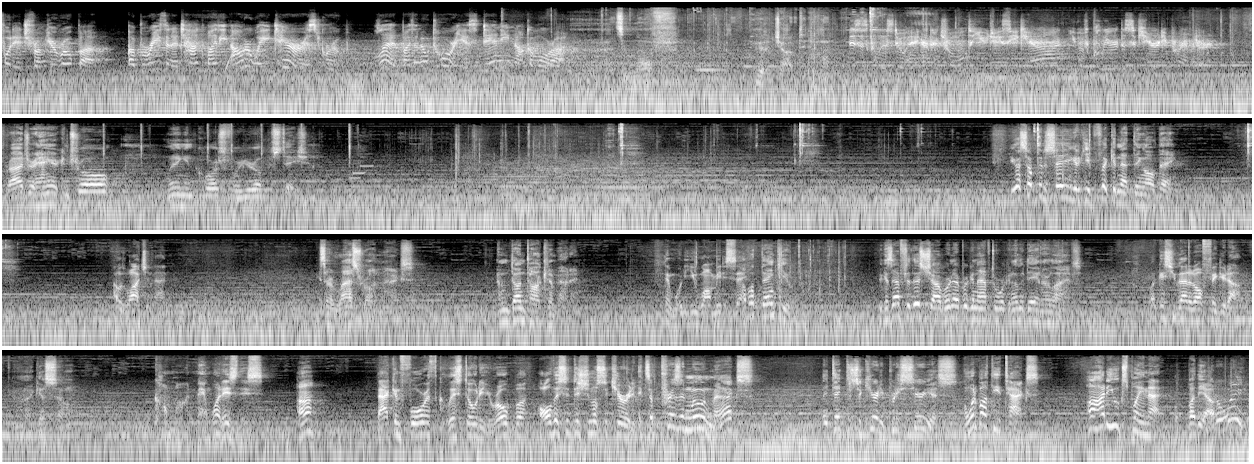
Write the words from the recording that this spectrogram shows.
footage from Europa. A brazen attack by the Outer Way terrorist group, led by the notorious Dani Nakamura. That's enough. You got a job to do. This is Callisto Hangar Control to UJC Charon. You have cleared the security perimeter. Roger, hangar control. Laying in course for Europa Station. Got something to say? You're gonna keep flicking that thing all day. I was watching that. It's our last run, Max. I'm done talking about it. Then what do you want me to say? How about thank you? Because after this job, we're never gonna have to work another day in our lives. Well, I guess you got it all figured out. I guess so. Come on, man, what is this? Huh? Back and forth, Callisto to Europa, all this additional security. It's a prison moon, Max. They take their security pretty serious. And what about the attacks? Huh? How do you explain that? By the outer way.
